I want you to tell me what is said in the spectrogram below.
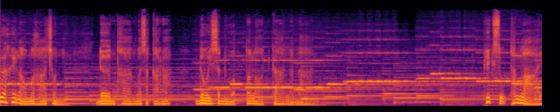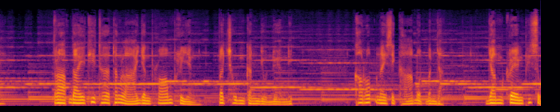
พื่อให้เหล่ามหาชน เดินทางมาสักการะ โดยสะดวกตลอดกาลนาน ภิกษุทั้งหลาย ตราบใดที่เธอทั้งหลายยังพร้อมเพรียงประชุมกันอยู่เนืองนิดเคารพในสิกขาบทบัญญัติ ยำเกรงพิสุ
